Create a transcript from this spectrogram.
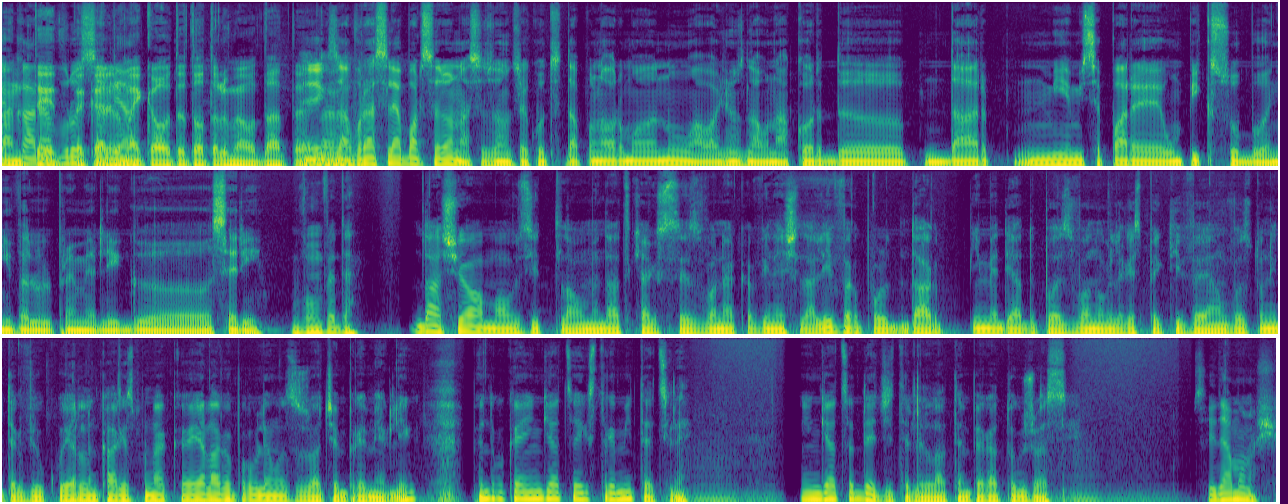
care a cantet vrut pe să care îl dea. mai caută toată lumea odată. Exact, Da. vrea să le ia Barcelona sezonul trecut, dar până la urmă nu au ajuns la un acord, uh, dar mie mi se pare un pic sub nivelul Premier League uh, serii. Vom vedea. Da, și eu am auzit la un moment dat chiar se zvonea că vine și la Liverpool, dar imediat după zvonurile respective am văzut un interviu cu el în care spunea că el are o problemă să joace în Premier League pentru că îi îngheață extremitățile. Îi îngheață degetele la temperaturi joase. Să-i dea mănuși.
